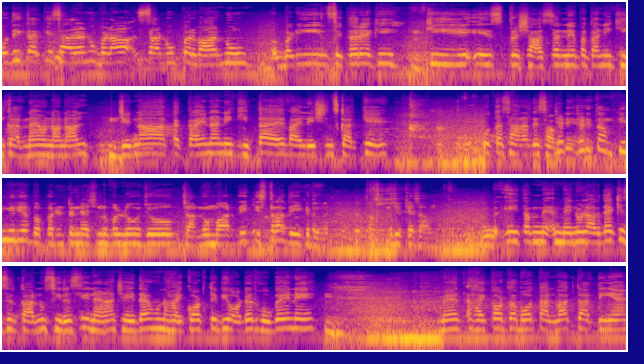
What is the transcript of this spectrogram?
ਉਹਦੇ ਕਰਕੇ ਸਾਰਿਆਂ ਨੂੰ ਬੜਾ ਸਾਨੂੰ ਪਰਿਵਾਰ ਨੂੰ ਬੜੀ ਫਿਕਰ ਹੈ ਕਿ ਕਿ ਇਸ ਪ੍ਰਸ਼ਾਸਨ ਨੇ ਪਤਾ ਨਹੀਂ ਕੀ ਕਰਨਾ ਹੈ ਉਹਨਾਂ ਨਾਲ। ਜਿੰਨਾ ਧੱਕਾ ਇਹਨਾਂ ਨੇ ਕੀਤਾ ਹੈ ਵਾਇਲੇਸ਼ਨਸ ਕਰਕੇ ਉਹ ਤਾਂ ਸਾਰਿਆਂ ਦੇ ਸਾਹਮਣੇ ਜਿਹੜੀ। ਜਿਹੜੀ ਧਮਕੀ ਮਿਲੀ ਹੈ ਬੱਬਰ ਇੰਟਰਨੈਸ਼ਨਲ ਵੱਲੋਂ ਜੋ ਜਾਨੋਂ ਮਾਰਦੀ ਕਿਸ ਤਰ੍ਹਾਂ ਦੇਖਦੇ ਹੋ? ਮਜੀਠੇ ਸਾਹਿਬ? ਇਹ ਤਾਂ ਮੈਨੂੰ ਲੱਗਦਾ ਹੈ ਕਿ ਸਰਕਾਰ ਨੂੰ ਸੀਰੀਅਸਲੀ ਲੈਣਾ ਚਾਹੀਦਾ ਹੈ। ਹੁਣ ਹਾਈ ਕੋਰਟ ਤੇ ਵੀ ਆਰਡਰ ਹੋ ਗਏ ਨੇ। ਮੈਂ ਹਾਈ ਕੋਰਟ ਦਾ ਬਹੁਤ ਧੰਨਵਾਦ ਕਰਦੀ ਹਾਂ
